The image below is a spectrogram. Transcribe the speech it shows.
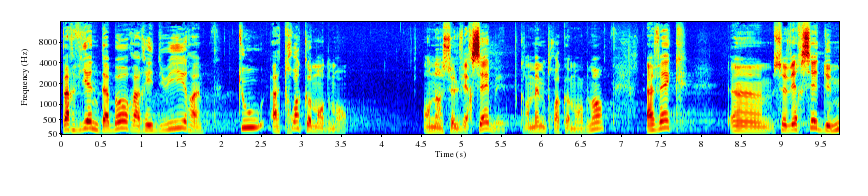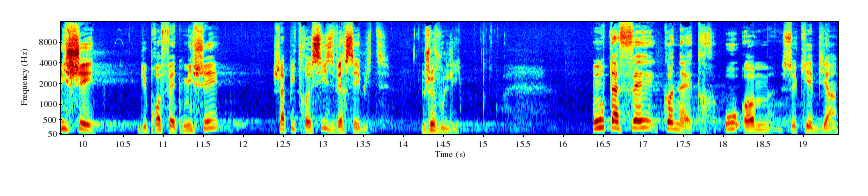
parviennent d'abord à réduire tout à trois commandements, en un seul verset, mais quand même trois commandements, avec euh, ce verset de Michée, du prophète Michée, chapitre 6, verset 8. Je vous le lis. On t'a fait connaître, ô homme, ce qui est bien,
